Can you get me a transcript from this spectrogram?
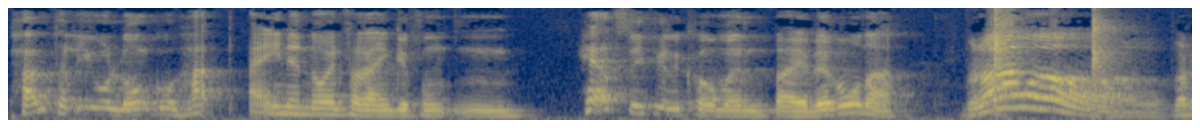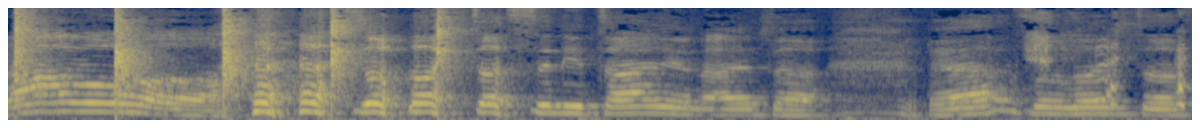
Pantaleo Longo hat einen neuen Verein gefunden. Herzlich willkommen bei Verona. Bravo! Bravo! so läuft das in Italien, Alter. Ja, so läuft das.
